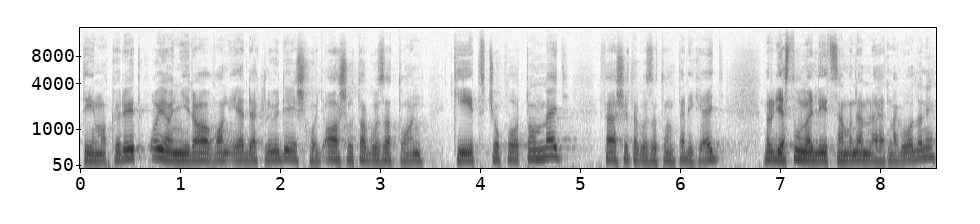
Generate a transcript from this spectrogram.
témakörét. Olyannyira van érdeklődés, hogy alsó tagozaton két csoporton megy, felső tagozaton pedig egy, mert ugye ezt túl nagy létszámban nem lehet megoldani.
